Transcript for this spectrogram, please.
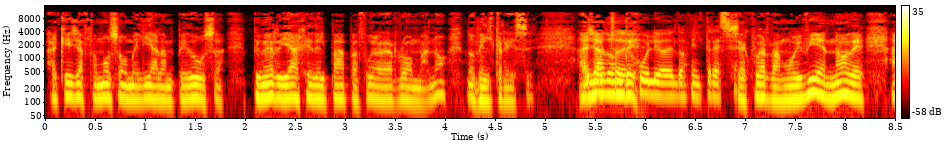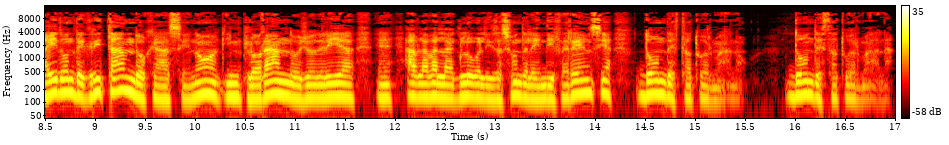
aquella famosa homilía a Lampedusa, primer viaje del Papa fuera de Roma, ¿no? 2013. Allá El 8 donde, de julio del 2013. Se acuerda muy bien, ¿no? De ahí donde gritando casi, ¿no? Implorando, yo diría, eh, hablaba la globalización de la indiferencia, ¿dónde está tu hermano? ¿Dónde está tu hermana?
